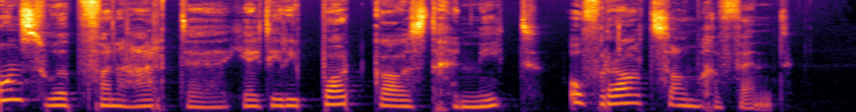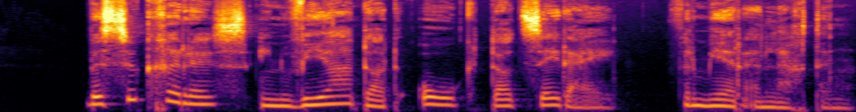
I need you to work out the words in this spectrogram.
Ons hoop van harte jy het hierdie podcast geniet of raadsaam gevind. Besoek gerus en via.ok.za vir meer inligting.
